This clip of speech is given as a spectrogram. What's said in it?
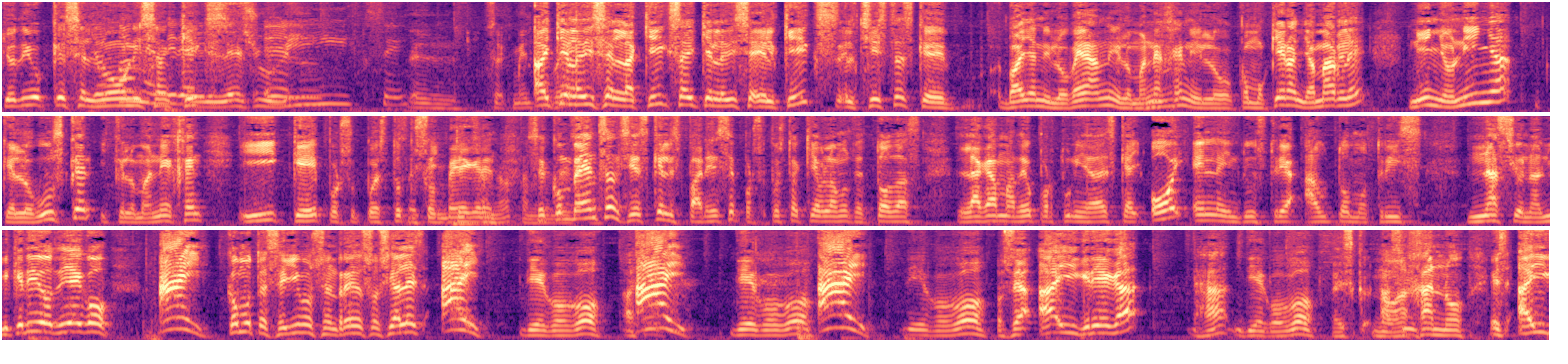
Yo digo que es el Yo nuevo Nissan diré Kicks. El SUV, El- sí. el segmento Hay B. quien le dice la Kicks, hay quien le dice el Kicks. El chiste es que vayan y lo vean y lo manejen y lo como quieran llamarle, niño o niña, que lo busquen y que lo manejen y que por supuesto Se pues, se convenzan, integren, se convenzan si es que les parece. Por supuesto aquí hablamos de todas la gama de oportunidades que hay hoy en la industria automotriz nacional. Mi querido Diego, ¡ay! ¿Cómo te seguimos en redes sociales? ¡ay! Diego Go. así. ¡Ay! Diego Go. ¡ay! Diego Go. O sea, AY. Ajá, Diego Go. Es, no, Así. ajá, no. Es AY.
